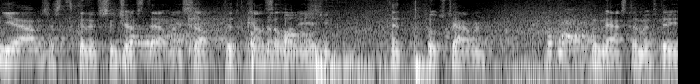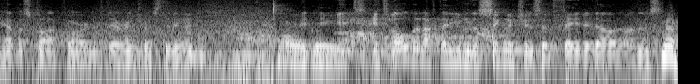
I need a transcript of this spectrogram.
Yeah, I was just going to suggest that myself, the Council on Aging at Pope's Tavern. Okay. We've asked them if they have a spot for it, if they're interested in it. I It- agree. It's, it's old enough that even the signatures have faded out on this.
